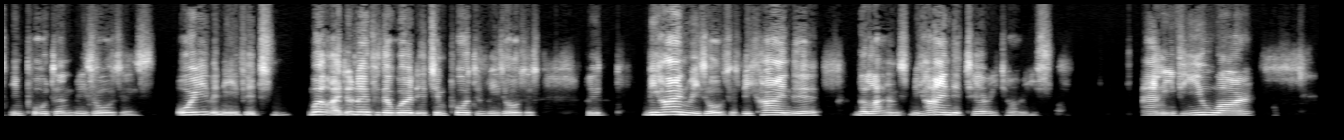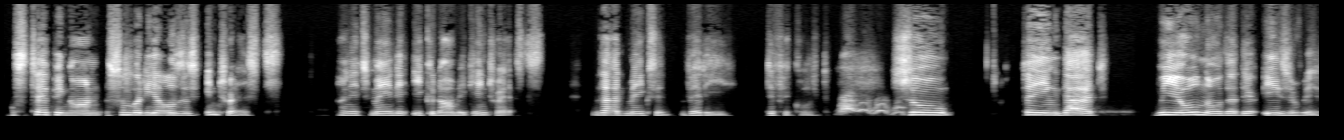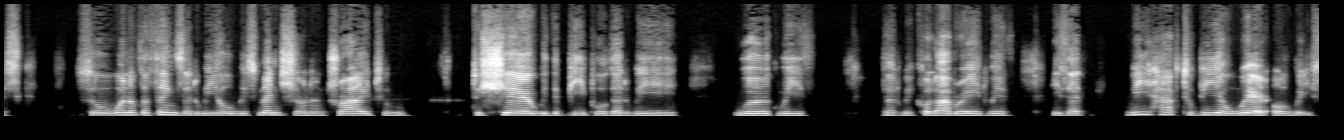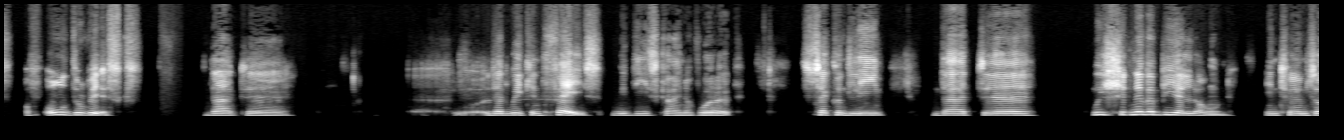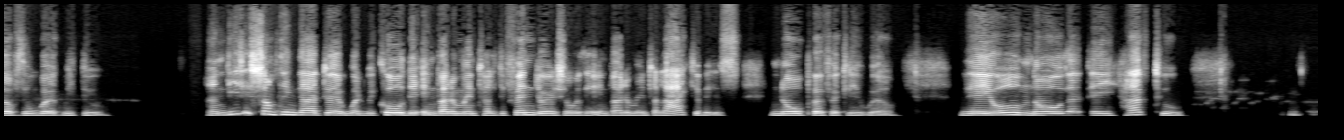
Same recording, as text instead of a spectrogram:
important resources or even if it's well i don't know if the word it's important resources but behind resources behind the, the lands behind the territories and if you are stepping on somebody else's interests, and it's mainly economic interests, that makes it very difficult. So, saying that, we all know that there is a risk. So, one of the things that we always mention and try to to share with the people that we work with, that we collaborate with, is that we have to be aware always of all the risks that uh, that we can face with this kind of work. Secondly, that uh, we should never be alone in terms of the work we do. And this is something that uh, what we call the environmental defenders or the environmental activists know perfectly well. They all know that they have to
